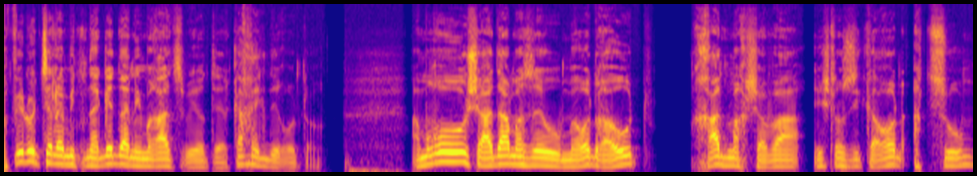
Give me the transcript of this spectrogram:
אפילו אצל המתנגד הנמרץ ביותר, ככה הגדירו אותו. אמרו שהאדם הזה הוא מאוד רהוט, חד מחשבה, יש לו זיכרון עצום,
